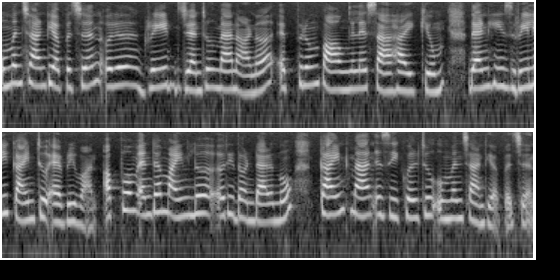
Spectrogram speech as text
ഉമ്മൻചാണ്ടി അപ്പച്ചൻ ഒരു ഗ്രേറ്റ് ജെന്റിൽമാൻ ആണ് എപ്പോഴും പാവങ്ങളെ സഹായിക്കും then he's really kind to everyone അപ്പം എന്റെ മൈൻഡിൽ ഒരിതുണ്ടായിരുന്നു kind man is equal to Oommen Chandy അപ്പച്ചൻ.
